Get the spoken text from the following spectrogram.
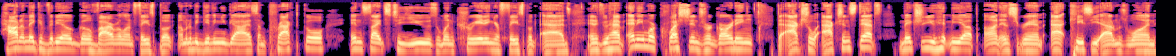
how to make a video go viral on Facebook. I'm going to be giving you guys some practical insights to use when creating your Facebook ads. And if you have any more questions regarding the actual action steps, make sure you hit me up on Instagram at Casey Adams one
